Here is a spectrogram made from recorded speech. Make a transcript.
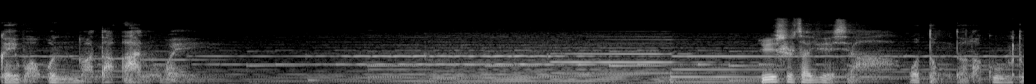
给我温暖的安慰。于是，在月下，我懂得了孤独。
